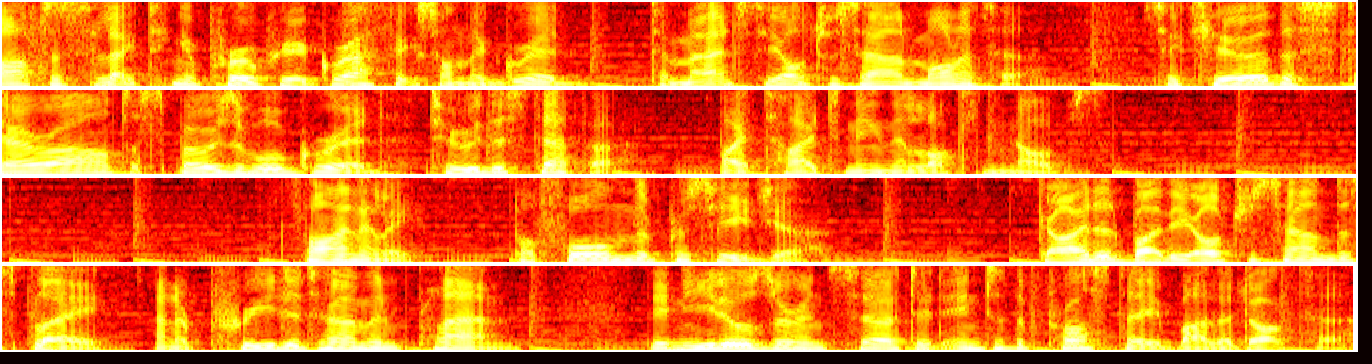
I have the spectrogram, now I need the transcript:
after selecting appropriate graphics on the grid to match the ultrasound monitor, secure the sterile disposable grid to the stepper by tightening the locking knobs. Finally, perform the procedure. Guided by the ultrasound display and a predetermined plan, the needles are inserted into the prostate by the doctor,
